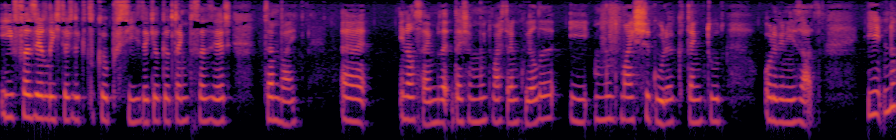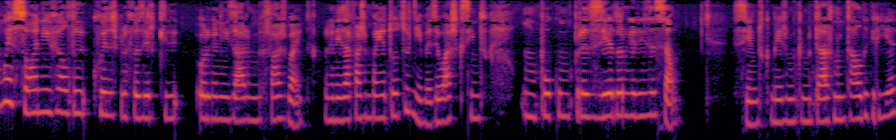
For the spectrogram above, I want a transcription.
E fazer listas daquilo que eu preciso, daquilo que eu tenho de fazer também. Uh, e não sei, me deixa-me muito mais tranquila e muito mais segura que tenho tudo organizado. E não é só a nível de coisas para fazer que organizar me faz bem. Organizar faz-me bem a todos os níveis. Eu acho que sinto um pouco um prazer de organização. Sinto que mesmo que me traz muita alegria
